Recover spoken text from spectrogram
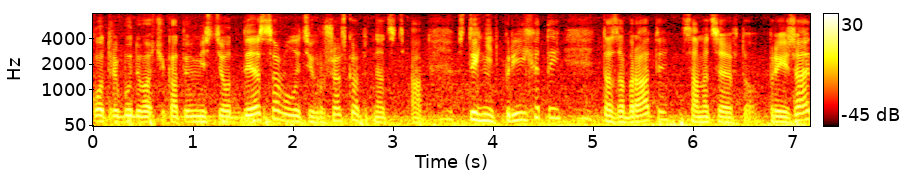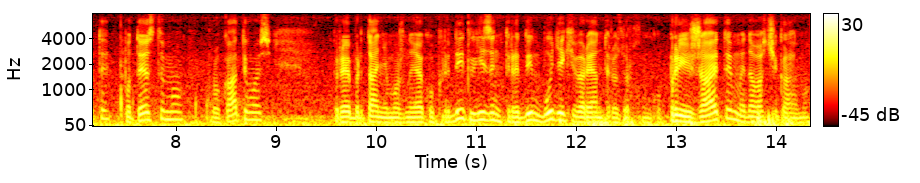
котрий буде вас чекати в місті Одеса, вулиці Грушевського, 15А. Встигніть приїхати та забрати саме це авто. Приїжджайте, потестимо, прокатимось. При Британії можна як у кредит, лізинг, трейдин, будь-які варіанти розрахунку. Приїжджайте, ми на вас чекаємо.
